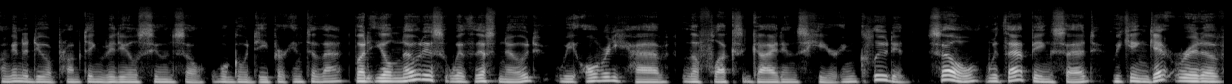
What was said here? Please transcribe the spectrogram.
I'm going to do a prompting video soon, so we'll go deeper into that. But you'll notice with this node, we already have the Flux guidance here included. So with that being said, we can get rid of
